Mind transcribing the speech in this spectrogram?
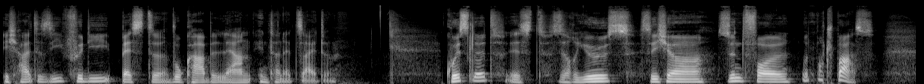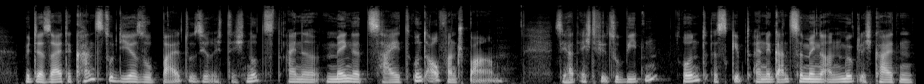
Ich halte sie für die beste Vokabellern-Internetseite. Quizlet ist seriös, sicher, sinnvoll und macht Spaß. Mit der Seite kannst du dir, sobald du sie richtig nutzt, eine Menge Zeit und Aufwand sparen. Sie hat echt viel zu bieten und es gibt eine ganze Menge an Möglichkeiten,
